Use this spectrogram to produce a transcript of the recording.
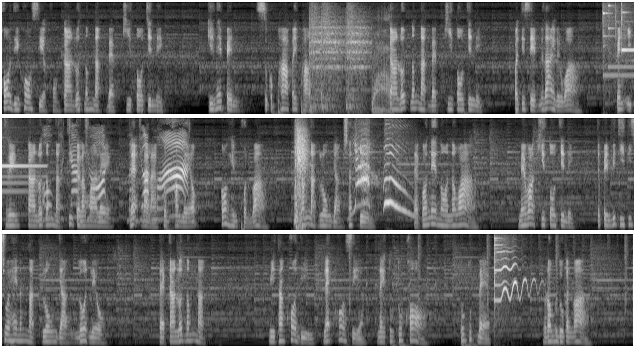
ข้อดีข้อเสียของการลดน้ำหนักแบบคีโตจินิก กินให้เป็นสุขภาพไม่พัง Wow. การลดน้ำหนักแบบคีโตจินิก ปฏิเสธไม่ได้เลยว่า เป็นอีกเทรนด์การลดน้ำหนักที่กำลังมาแรง และหลายๆ คนทำแล้ว ก็เห็นผลว่า น้ำหนักลงอย่างชัดเจน แต่ก็แน่นอนนะว่า แม้ว่าคีโตจินิกจะเป็นวิธีที่ช่วยให้น้ำหนักลงอย่างรวดเร็ว แต่การลดน้ำหนัก มีทั้งข้อดีและข้อเสียในทุกๆข้อ ทุกๆแบบ เรามาดูกันว่า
